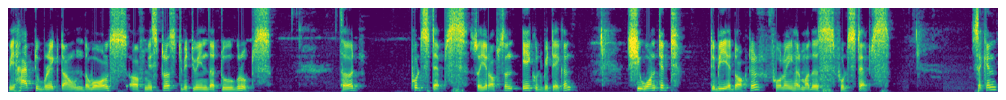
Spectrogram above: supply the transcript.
We have to break down the walls of mistrust between the two groups. Third, footsteps. So here option A could be taken. She wanted to be a doctor following her mother's footsteps. Second,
